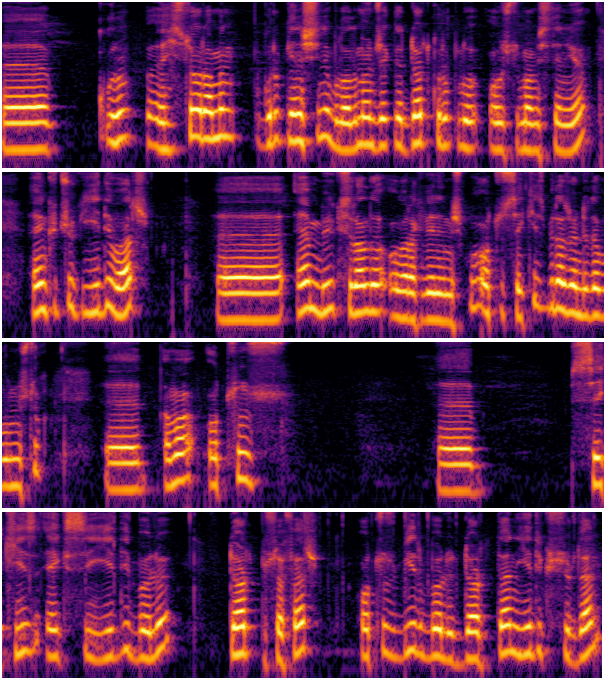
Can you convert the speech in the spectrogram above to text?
e, grup e, histogramın grup genişliğini bulalım. Öncelikle 4 gruplu oluşturmam isteniyor. En küçük 7 var. E, en büyük sıralı olarak verilmiş bu. 38. Biraz önce de bulmuştuk. E, ama 30 e, 8 eksi 7 bölü 4 bu sefer. 31 bölü 4'ten 7 küsürden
